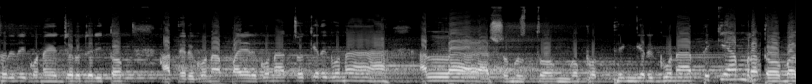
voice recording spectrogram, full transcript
শরীরে গুণায় জর্জরিত হাতের গোনা পায়ের গোনা চোখের গোনা আল্লাহ সমস্ত অঙ্গ প্রত্যঙ্গের গুণা থেকে আমরা তবা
